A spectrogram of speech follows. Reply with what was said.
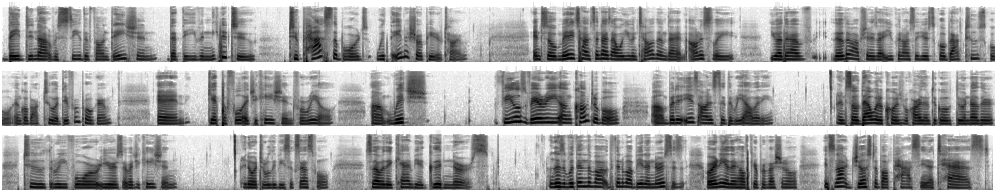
they did not receive the foundation that they even needed to to pass the boards within a short period of time. And so many times, sometimes I will even tell them that honestly, you either have the other option is that you can honestly just go back to school and go back to a different program and get the full education for real, um, which feels very uncomfortable um, but it is honestly the reality. And so that would, of course, require them to go through another two, three, four years of education in order to really be successful, so that way they can be a good nurse. Because within the, the thing about being a nurse is, or any other healthcare professional, it's not just about passing a test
